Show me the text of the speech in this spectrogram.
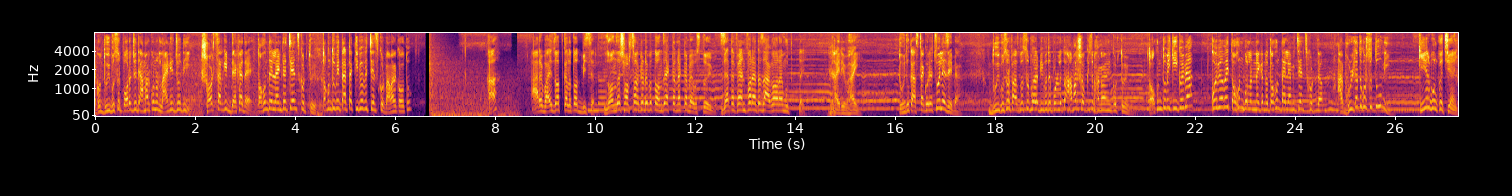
এখন দুই বছর পরে যদি আমার কোনো লাইনে যদি শর্ট সার্কিট দেখা দেয় তখন তো এই লাইনটা চেঞ্জ করতে হবে তখন তুমি তারটা কীভাবে চেঞ্জ করবে আমার কও তো? হ্যাঁ? আরে ভাই যৎকালে তৎ বিচার। যখন যে শর্ট সার্কিট হইব তখন যে একটা না একটা ব্যবস্থা হইব। যাতে ফ্যান ফর এত জায়গা ওরা মুতাই হাই রে ভাই তুমি তো কাজটা করে চলে যাইবা। দুই বছর পাঁচ বছর পরে বিপদে পড়লে তো আমার সবকিছু ভাঙাভাঙি করতে হইব। তখন তুমি কি কইবা? কইবা ভাই তখন বলেন না কেন তখন তাইলে আমি চেঞ্জ করতাম। আর ভুলটা তো করছ তুমি। কি এর ভুল করছি আমি?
